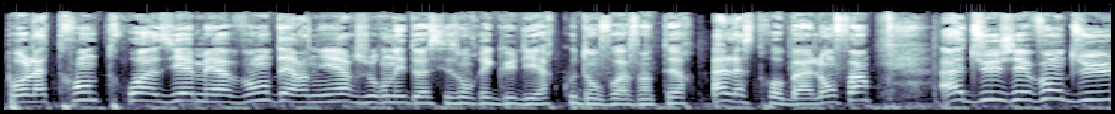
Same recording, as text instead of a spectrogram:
pour la 33e et avant-dernière journée de la saison régulière. Coup d'envoi à 20h à l'Astrobal. Enfin, adieu, j'ai vendu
